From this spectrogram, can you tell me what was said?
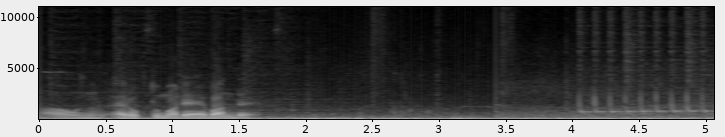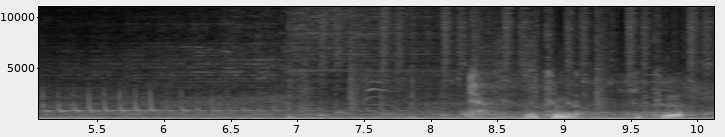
아 오늘 에럭 두 마리 에반데. 자, 히트입니다. 히트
